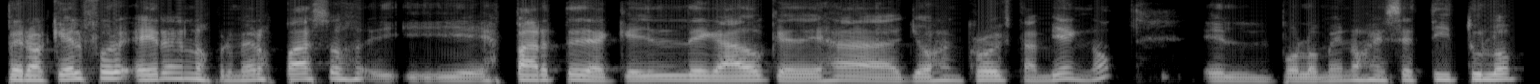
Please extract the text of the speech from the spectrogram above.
pero aquel fue, eran los primeros pasos y, es parte de aquel legado que deja Johan Cruyff también, ¿no? El, por lo menos ese título,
